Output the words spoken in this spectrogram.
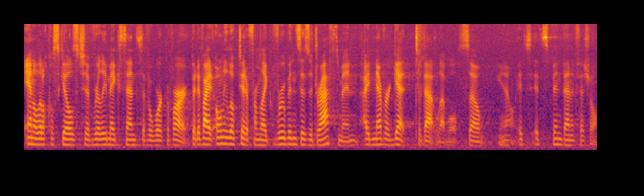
analytical skills to really make sense of a work of art. But if I'd only looked at it from like Rubens as a draftsman, I'd never get to that level. So, you know, it's, it's been beneficial.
